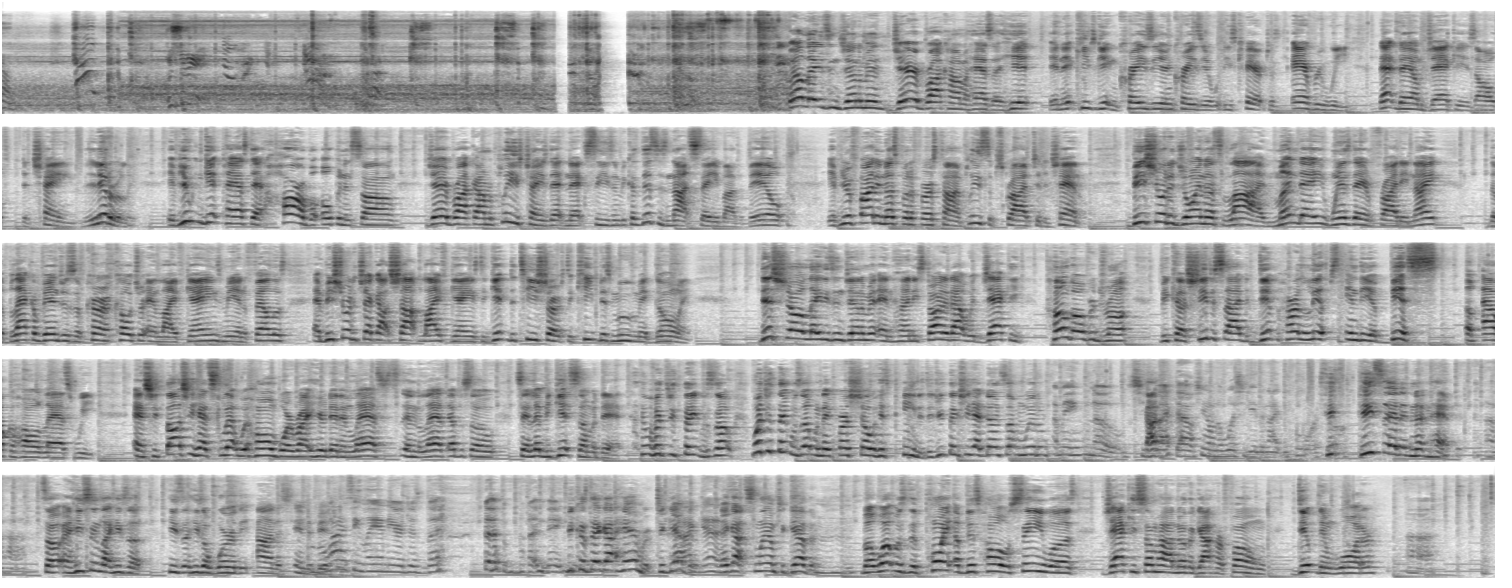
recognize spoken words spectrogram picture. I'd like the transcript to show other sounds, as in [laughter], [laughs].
gun. Help! Push it in. No. Well, ladies and gentlemen, Jerry Bruckheimer has a hit, and it keeps getting crazier and crazier with these characters every week. That damn Jackie is off the chain, literally. If you can get past that horrible opening song, Jerry Bruckheimer, please change that next season because this is not Saved by the Bell. If you're finding us for the first time, please subscribe to the channel. Be sure to join us live Monday, Wednesday, and Friday night the Black Avengers of Current Culture and Life Games, me and the fellas. And be sure to check out Shop Life Games to get the t-shirts to keep this movement going. This show, ladies and gentlemen and honey, started out with Jackie hungover drunk because she decided to dip her lips in the abyss of alcohol last week. And she thought she had slept with homeboy right here that in last in the last episode said, let me get some of that. [laughs] what you think was up? What you think was up when they first showed his penis? Did you think she had done something with him? I mean, who knows? She I- blacked out. She don't know what she did the night before. So. He, he said that nothing happened. Uh-huh. So and he seemed like he's a he's a he's a worthy, honest But individual. why is he laying there just butt, [laughs] butt naked? Because they got hammered together. I guess. They got slammed together. But what was the point of this whole scene was Jackie somehow or another got her phone dipped in water. Uh-huh.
